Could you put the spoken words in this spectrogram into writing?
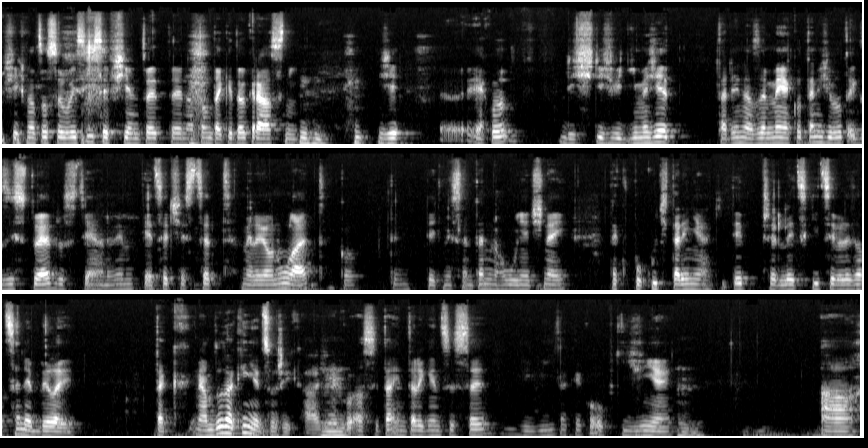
všechno, co souvisí se vším, to je, to je na tom taky to krásný. Hmm. že eh, jako když, když vidíme, že tady na Zemi jako ten život existuje prostě, já nevím, 500-600 milionů let, jako ten, teď myslím ten hůněčnej, tak pokud tady nějaký ty předlidský civilizace nebyly, tak nám to taky něco říká, že hmm. jako asi ta inteligence se vyvíjí tak jako obtížně. Hmm. A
